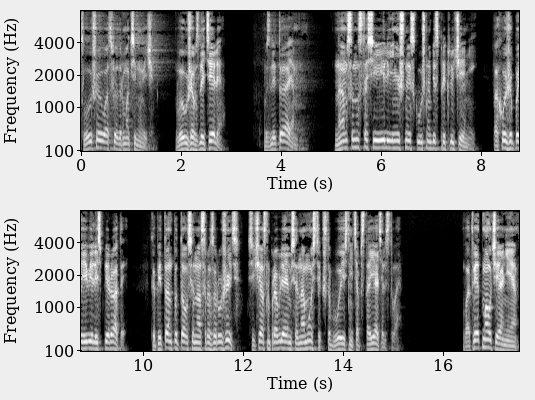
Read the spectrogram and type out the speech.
«Слушаю вас, Федор Максимович. Вы уже взлетели?» «Взлетаем. Нам с Анастасией Ильиничной скучно без приключений. Похоже, появились пираты. Капитан пытался нас разоружить. Сейчас направляемся на мостик, чтобы выяснить обстоятельства». В ответ молчание.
